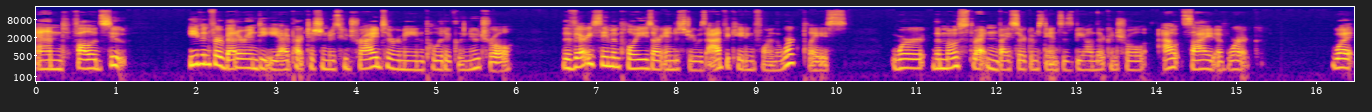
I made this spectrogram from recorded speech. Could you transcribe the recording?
and followed suit. Even for veteran DEI practitioners who tried to remain politically neutral, the very same employees our industry was advocating for in the workplace were the most threatened by circumstances beyond their control outside of work. What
